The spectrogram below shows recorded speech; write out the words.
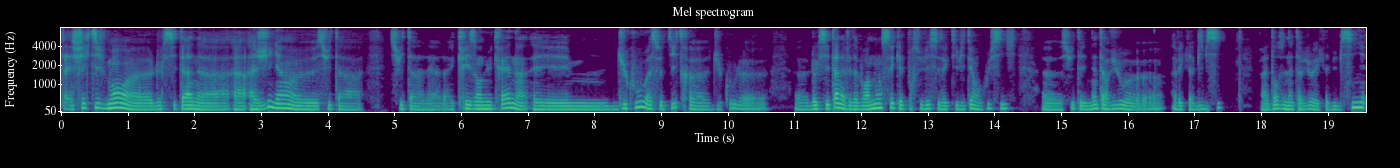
Bah, effectivement, euh, l'Occitane a, agi hein, euh, suite à, la, crise en Ukraine. Et hum, du coup, à ce titre, du coup, l'Occitane avait d'abord annoncé qu'elle poursuivait ses activités en Russie suite à une interview avec la BBC. Dans une interview avec la BBC,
